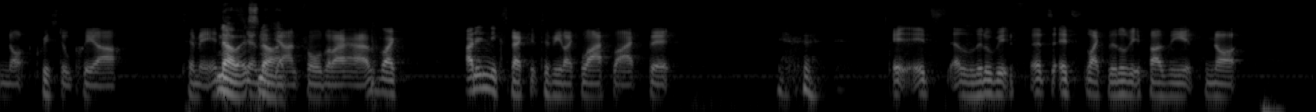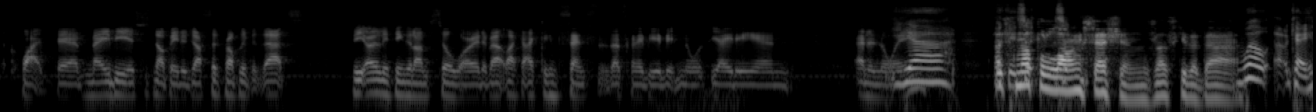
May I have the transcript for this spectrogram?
not crystal clear to me. And No, that's it's the only not. downfall that I have. Like, I didn't expect it to be like lifelike, but it, it's a little bit. It's it's like a little bit fuzzy. It's not quite there. Maybe it's just not been adjusted properly, but that's the only thing that I'm still worried about. Like, I can sense that that's going to be a bit nauseating and and annoying. yeah. It's not so- for so- long sessions. Let's give it that. Well, okay.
